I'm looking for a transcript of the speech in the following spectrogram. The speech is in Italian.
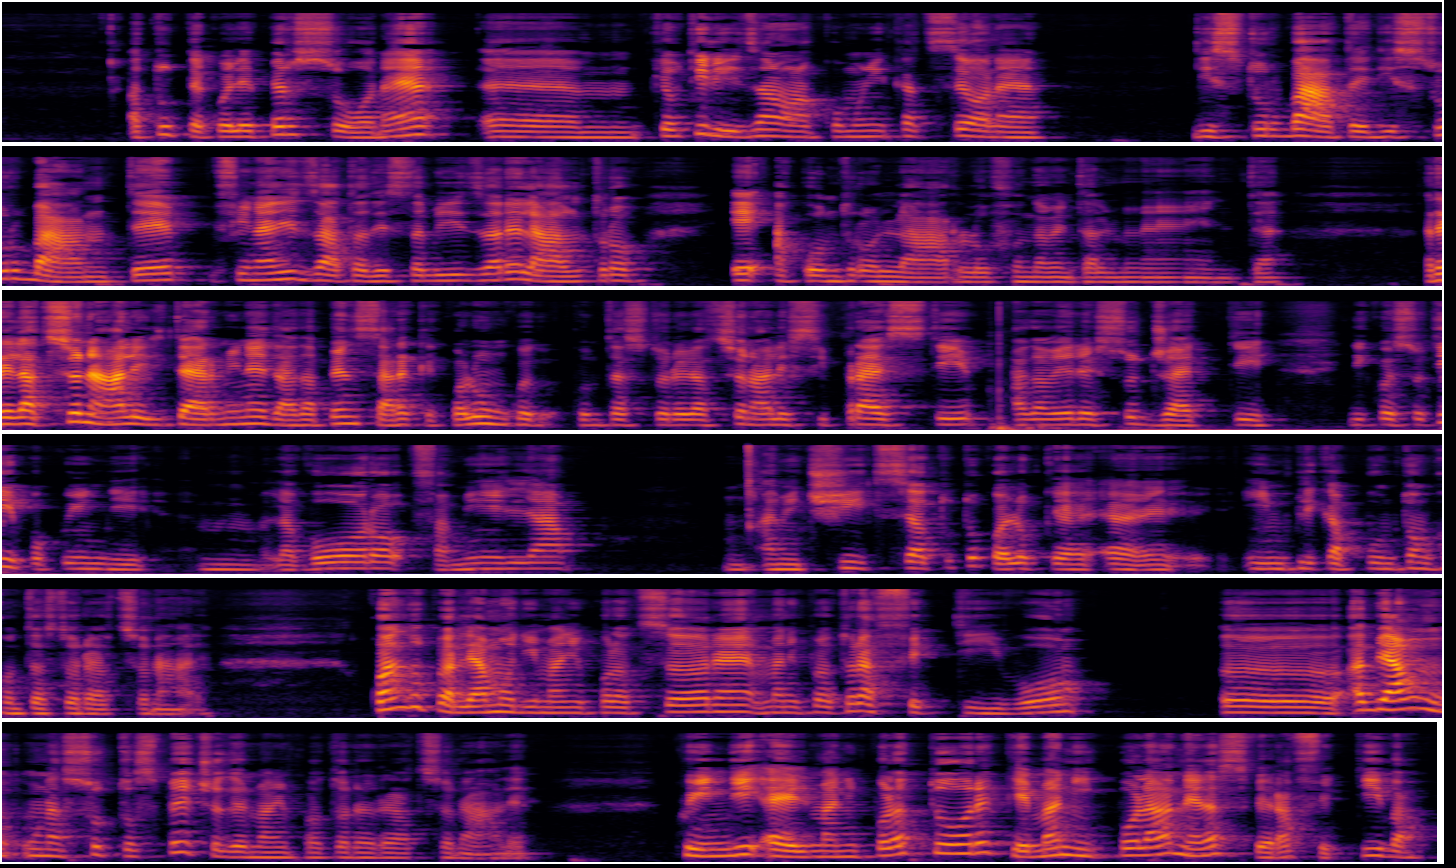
a tutte quelle persone ehm, che utilizzano una comunicazione disturbata e disturbante finalizzata a destabilizzare l'altro e a controllarlo fondamentalmente. Relazionale, il termine dà da pensare che qualunque contesto relazionale si presti ad avere soggetti di questo tipo, quindi mh, mm, lavoro, famiglia, mh, mm, amicizia, tutto quello che eh, implica appunto un contesto relazionale. Quando parliamo di manipolazione, manipolatore affettivo, eh, abbiamo una sottospecie del manipolatore relazionale. Quindi è il manipolatore che manipola nella sfera affettiva,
